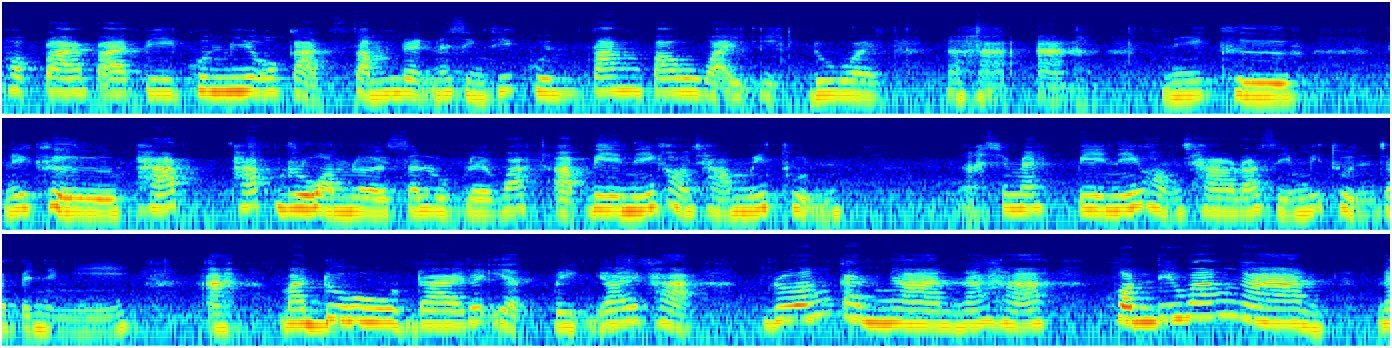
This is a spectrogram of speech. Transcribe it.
พอปลายปลายปีคุณมีโอกาสสำเร็จในสิ่งที่คุณตั้งเป้าไว้อีกด้วยนะคะอะนี่คือนี่คือภาพภาพรวมเลยสรุปเลยว่าอะปีนี้ของชาวมิถุนอะใช่ไหมปีนี้ของชาวราศีมิถุนจะเป็นอย่างนี้อะมาดูรายละเอียดปลีกย่อยค่ะ เรื่องการงานนะคะ คนที่ว่างงานใน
